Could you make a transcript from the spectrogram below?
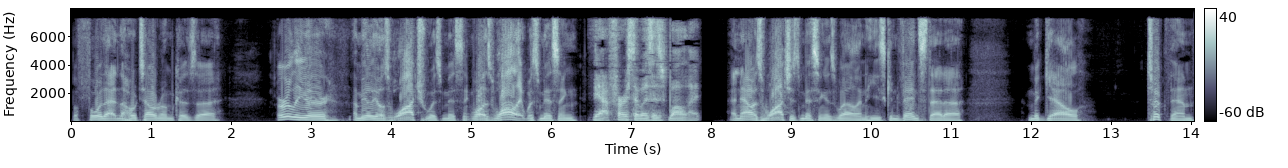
before that in the hotel room because uh, earlier Emilio's watch was missing. Well, his wallet was missing. Yeah, first it was his wallet, and now his watch is missing as well, and he's convinced that uh, Miguel took them,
